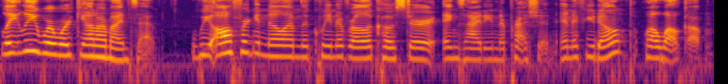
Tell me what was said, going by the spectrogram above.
lately we're working on our mindset. We all freaking know I'm the queen of roller coaster anxiety and depression, and if you don't, well, welcome.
